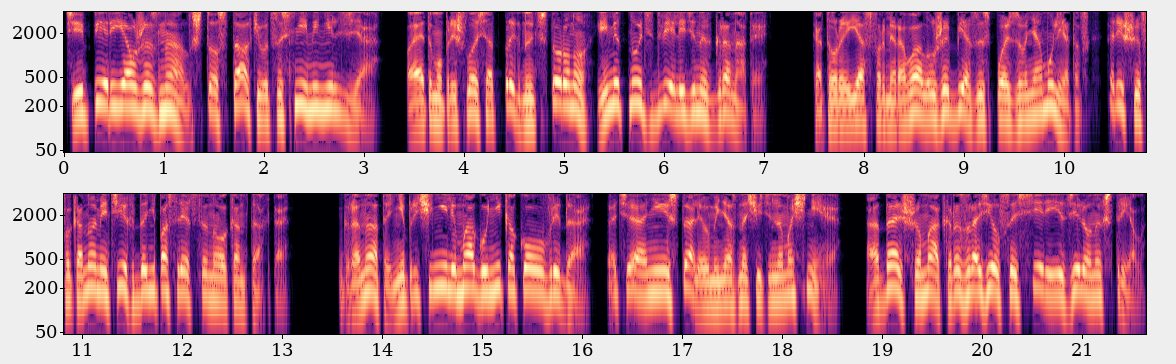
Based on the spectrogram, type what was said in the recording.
Теперь я уже знал, что сталкиваться с ними нельзя, поэтому пришлось отпрыгнуть в сторону и метнуть две ледяных гранаты, которые я сформировал уже без использования амулетов, решив экономить их до непосредственного контакта. Гранаты не причинили магу никакого вреда, хотя они и стали у меня значительно мощнее, а дальше маг разразился серией зеленых стрел,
